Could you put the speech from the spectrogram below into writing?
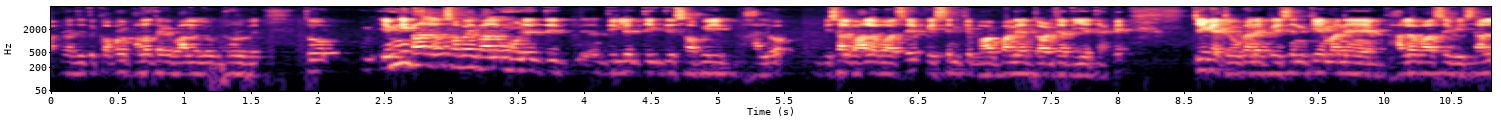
আপনার যদি কপাল ভালো থাকে, ভালো লোক ধরবে। তো, এমনি ভালো, সবাই ভালো, মনের দিলের দিক দিয়ে সবই ভালো, বিশাল ভালোবাসে পেশেন্টকে ভগবানের দরজা দিয়ে থাকে। ঠিক আছে, ওখানে পেশেন্টকে মানে ভালোবাসে বিশাল,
